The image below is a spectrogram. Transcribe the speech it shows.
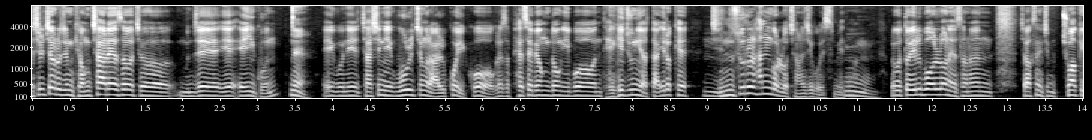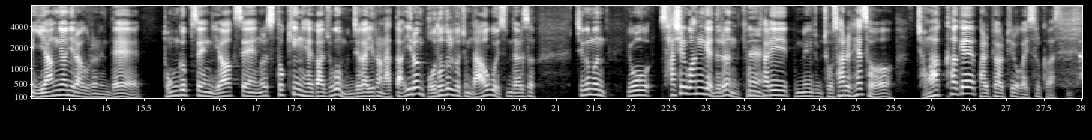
실제로 지금 경찰에서 저 문제의 A군 네. A군이 자신이 우울증을 앓고 있고 그래서 폐쇄병동 입원 대기 중이었다 이렇게 진술을 한 걸로 전해지고 있습니다. 음. 그리고 또 일부 언론에서는 저 학생이 지금 중학교 2학년이라고 그러는데 동급생 여학생을 스토킹 해가지고 문제가 일어났다 이런 보도들도 좀 나오고 있습니다. 그래서 지금은 요 사실관계들은 경찰이 분명히 좀 조사를 해서 정확하게 발표할 필요가 있을 것 같습니다.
